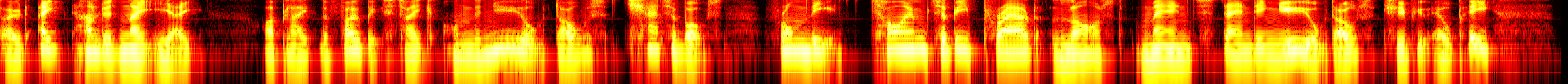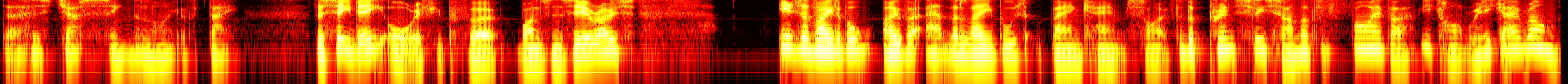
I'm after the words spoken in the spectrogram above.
Episode 888, I played the Phobic's take on the New York Dolls Chatterbox from the Time to Be Proud Last Man Standing New York Dolls tribute LP that has just seen the light of day. The CD, or if you prefer ones and zeros, is available over at the label's Bandcamp site for the princely sum of a fiver. You can't really go wrong.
